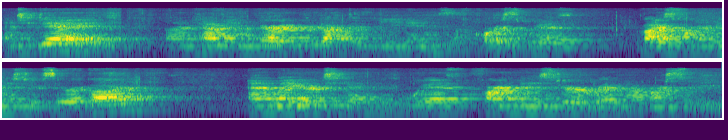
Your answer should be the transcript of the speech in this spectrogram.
And today, I'm having very productive meetings, of course, with Vice Foreign Minister Sirigar, and later today with Foreign Minister Retno Marsudi.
